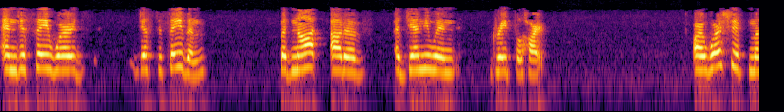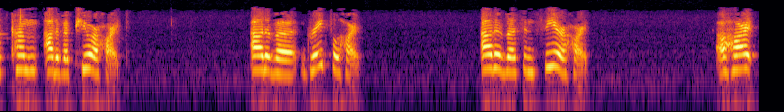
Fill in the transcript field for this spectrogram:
and just say words just to say them, but not out of a genuine grateful heart. Our worship must come out of a pure heart, out of a grateful heart, out of a sincere heart, a heart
